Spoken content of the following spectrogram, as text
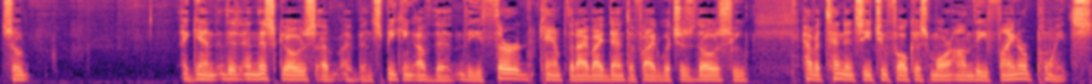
So again, this, and this goes, I've, I've, been speaking of the, the third camp that I've identified, which is those who have a tendency to focus more on the finer points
